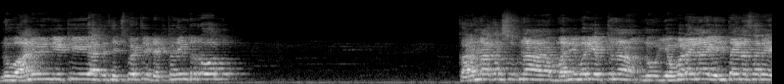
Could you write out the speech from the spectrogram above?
నువ్వు వాని విని అట్లా తెచ్చిపెడితే ఎట్లా తింటారు వాళ్ళు? కరుణాకర్ సుఖ్న మరీ మరీ చెప్తున్నా నువ్వు ఎవడైనా ఎంతైనా సరే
